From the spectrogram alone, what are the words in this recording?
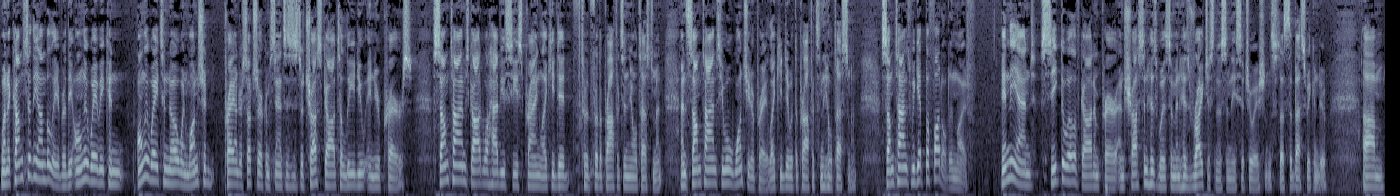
when it comes to the unbeliever, the only way we can only way to know when one should pray under such circumstances is to trust God to lead you in your prayers. Sometimes God will have you cease praying like he did for the prophets in the Old Testament. And sometimes he will want you to pray like he did with the prophets in the Old Testament. Sometimes we get befuddled in life. In the end, seek the will of God in prayer and trust in His wisdom and His righteousness in these situations. That's the best we can do. Um,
